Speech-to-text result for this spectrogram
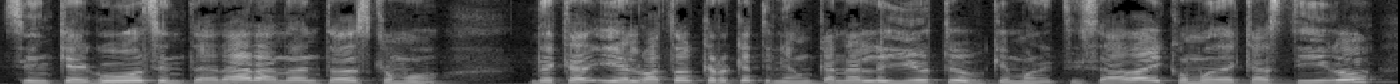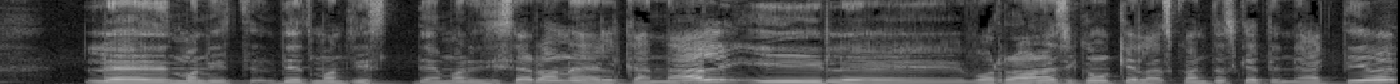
sin que Google se enterara, ¿no? Entonces, como... De y el vato creo que tenía un canal de YouTube que monetizaba y como de castigo le desmonetizaron el canal y le borraron así como que las cuentas que tenía activa.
